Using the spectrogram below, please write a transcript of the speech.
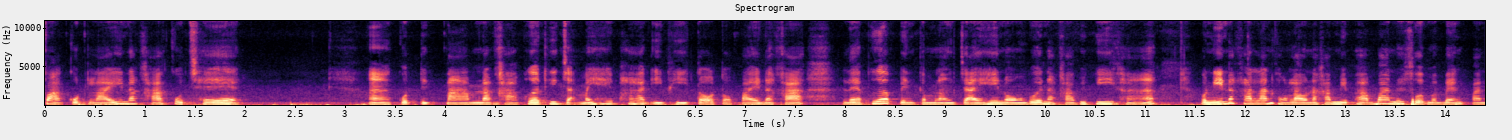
ฝากกดไลค์นะคะ กดแชร์กดติดตามนะคะ เพื่อที่จะไม่ให้พลาด EP ต่อต่อไปนะคะ และเพื่อเป็นกำลังใจให้น้องด้วยนะคะ พี่ๆค่ะ วันนี้นะคะร้านของเรานะคะ มีพาบ้านสวยๆมาแบ่งปัน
